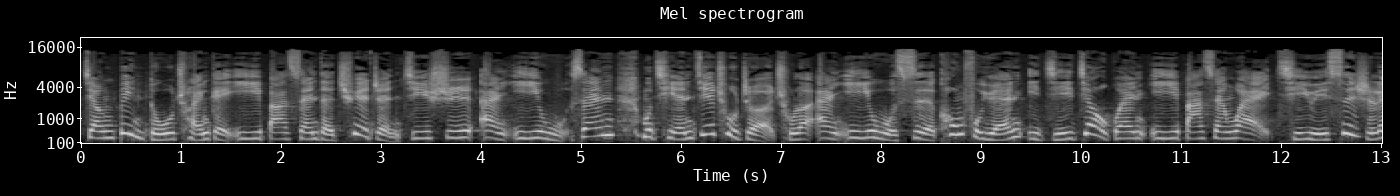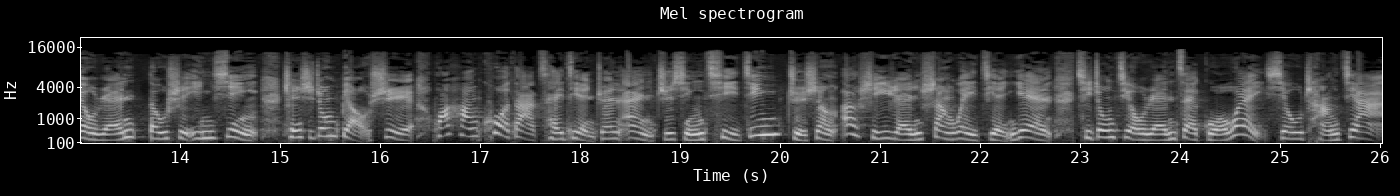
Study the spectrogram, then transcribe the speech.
将病毒传给一一八三的确诊机师按一一五三，目前接触者除了按一一五四空服员以及教官一一八三外。其余四十六人都是阴性。陈时中表示，华航扩大裁减专案执行迄今，只剩二十一人尚未检验，其中九人在国外休长假，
